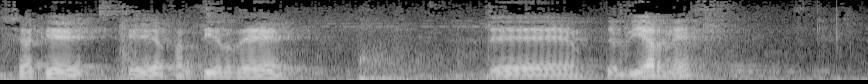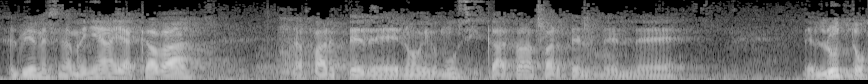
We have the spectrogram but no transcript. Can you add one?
O sea que, a partir de, de- del viernes, el viernes en la mañana ya acaba la parte de no oír música, toda la parte del, del, eh, del luto.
